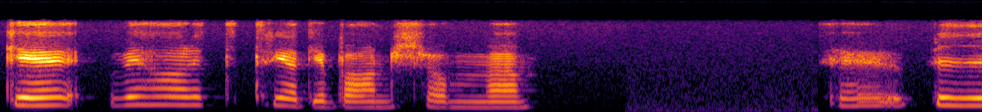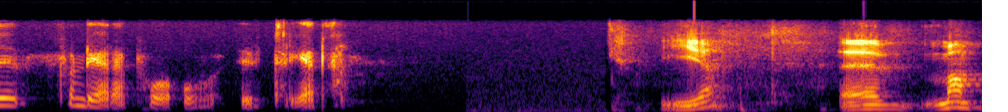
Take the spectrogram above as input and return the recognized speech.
Eh, vi har ett tredje barn som eh, eh vi funderar på att utreda. Ja, eh, man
